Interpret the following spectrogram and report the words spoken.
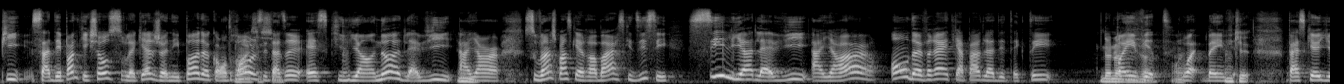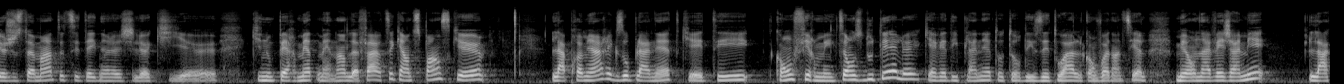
Puis ça dépend de quelque chose sur lequel je n'ai pas de contrôle. Ouais. C'est-à-dire, est-ce qu'il y en a de la vie ailleurs? Souvent, je pense que Robert, ce qu'il dit, c'est s'il y a de la vie ailleurs, on devrait être capable de la détecter bien vite. ouais. Ouais, bien vite. Parce qu'il y a justement toutes ces technologies-là qui, euh, qui nous permettent maintenant de le faire. Tu sais, quand tu penses que la première exoplanète qui a été confirmée, tu sais, on se doutait qu'il y avait des planètes autour des étoiles qu'on voit dans le ciel, mais on n'avait jamais la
